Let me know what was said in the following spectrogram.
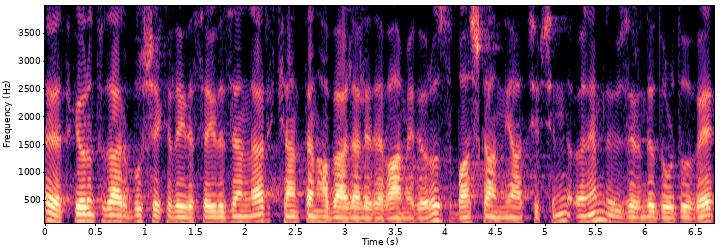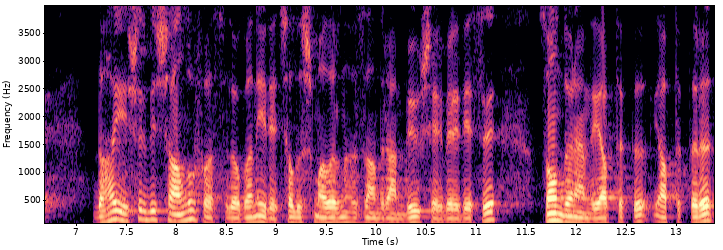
Evet, görüntüler bu şekildeydi sevgili izleyenler. Kentten haberlerle devam ediyoruz. Başkan Nihat Çiftçi'nin önemli üzerinde durduğu ve daha yeşil bir Şanlıurfa sloganı ile çalışmalarını hızlandıran Büyükşehir Belediyesi, son dönemde yaptıkları,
